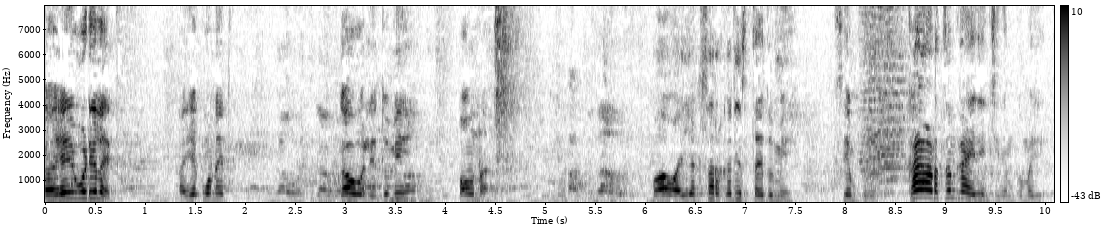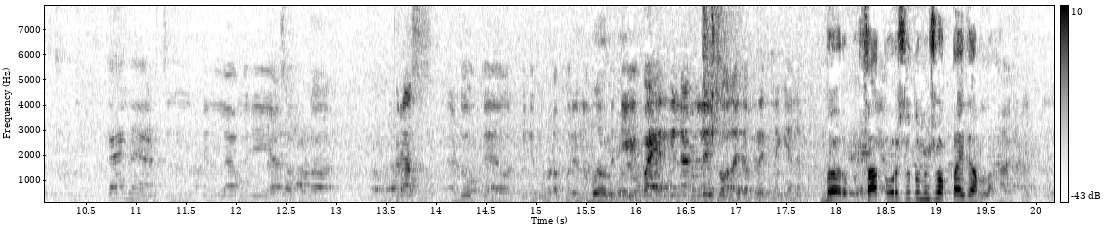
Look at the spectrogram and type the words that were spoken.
हे वडील आहेत. हे कोण आहेत? गाववाले. तुम्ही पाहुणा. भाऊ आहे एकसारखं दिसताय तुम्ही. सेम टू काय अडचण काय आहे त्यांची नेमकं म्हणजे? काय नाही अडचण. त्यांना म्हणजे असा थोडा त्रास थोडा परिणाम बरं, होतो. ते बाहेर गेला आणि लय शोधायचा प्रयत्न केला. बरं बरं सात वर्ष तुम्ही शोधताय त्यांना. हा शोधतोय.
